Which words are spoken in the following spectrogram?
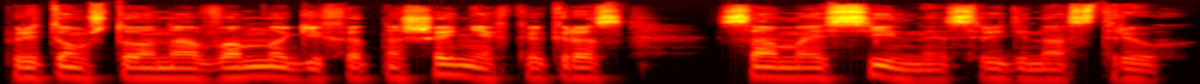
при том, что она во многих отношениях как раз самая сильная среди нас трех.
